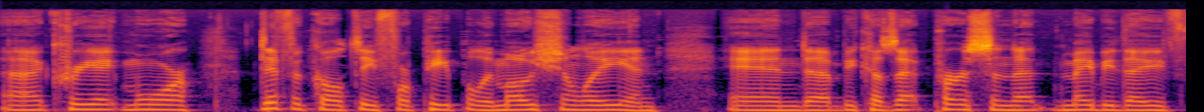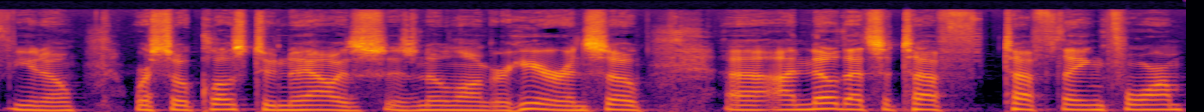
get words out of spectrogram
uh, create more difficulty for people emotionally, and and uh, because that person that maybe they've you know were so close to now is is no longer here, and so uh, I know that's a tough tough thing for them.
